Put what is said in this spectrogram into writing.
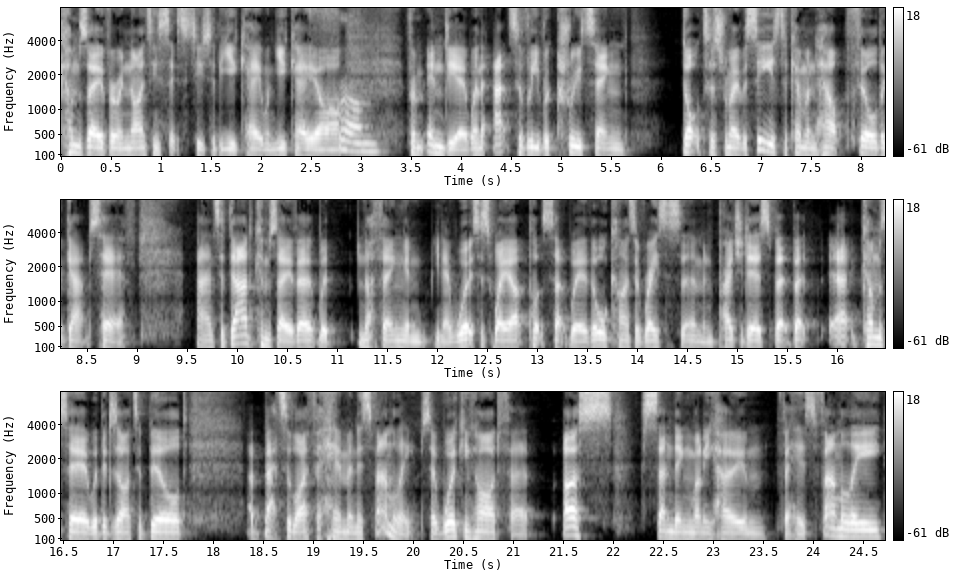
comes over in 1962 to the UK when UK are From? from India when they're actively recruiting doctors from overseas to come and help fill the gaps here. And so dad comes over with nothing and you know works his way up, puts up with all kinds of racism and prejudice, but but uh, comes here with the desire to build a better life for him and his family. So working hard for us, sending money home for his family,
